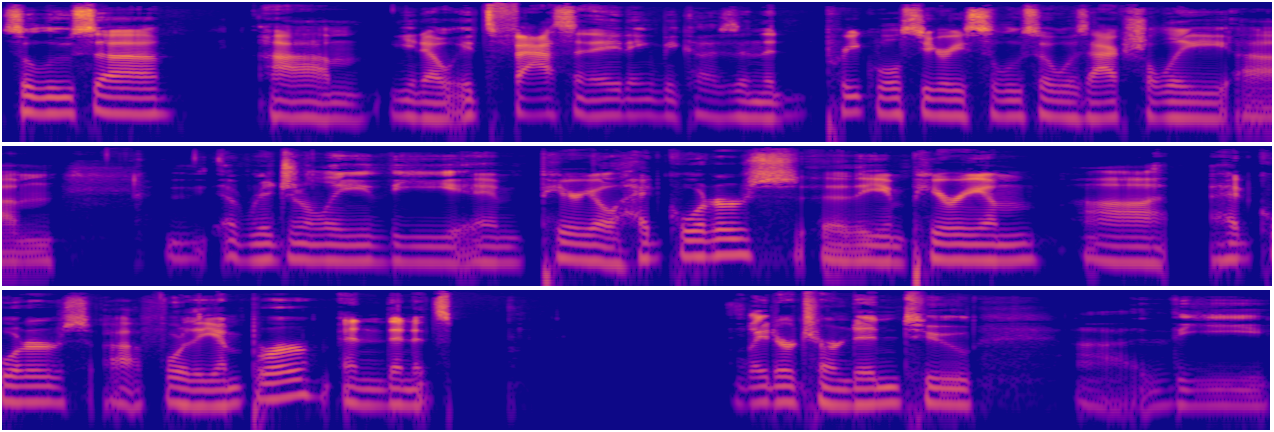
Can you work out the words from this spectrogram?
Salusa, um, you know, it's fascinating because in the prequel series, Salusa was actually um, originally the imperial headquarters, uh, the Imperium uh, headquarters uh, for the emperor, and then it's later turned into uh, the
